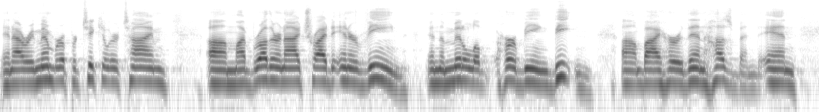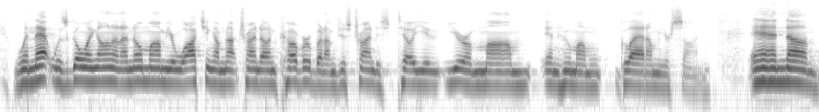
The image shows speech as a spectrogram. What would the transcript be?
and I remember a particular time. Um, my brother and I tried to intervene in the middle of her being beaten um, by her then husband. And when that was going on, and I know, Mom, you're watching, I'm not trying to uncover, but I'm just trying to tell you, you're a mom in whom I'm glad I'm your son. And, um,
